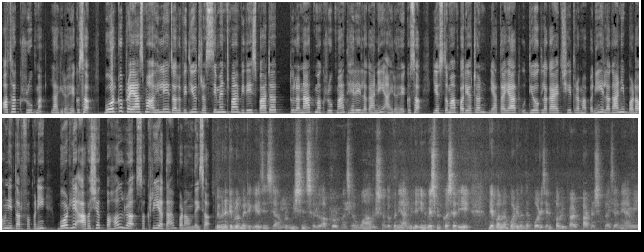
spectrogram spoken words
अथक रूपमा लागिरहेको छ। बोर्डको प्रयासमा अहिले जलविद्युत र सिमेन्टमा विदेशबाट तुलनात्मक रूपमा धेरै लगानी आइरहेको छ। यस्तोमा पर्यटन यातायात उद्योग लगायत क्षेत्रमा पनि लगानी बढाउनेतर्फ पनि बोर्डले आवश्यक पहल र सक्रियता बढाउँदैछ। विभिन्न डिप्लोमेटिक एजेन्सी हाम्रो मिसन्सहरू अब्रोडमा छ। उहाँहरूसँग पनि हामीले इन्भेस्टमेन्ट कसरी नेपालमा बढीभन्दा बढी चाहिँ पब्लिक प्राइभेट पार्टनरसिपलाई चाहिँ हामी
